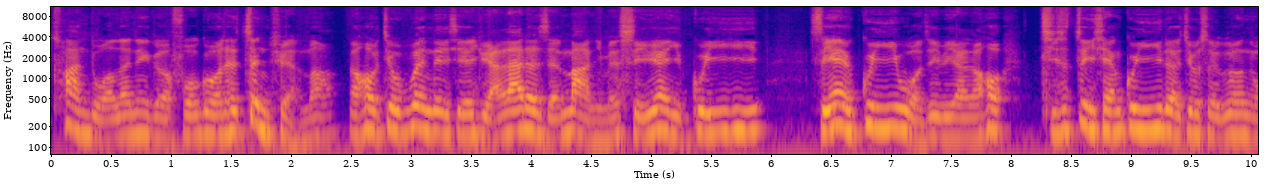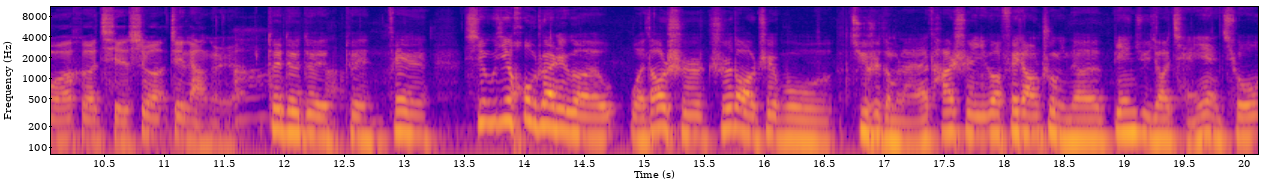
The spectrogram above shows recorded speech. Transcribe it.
篡夺了那个佛国的政权嘛，然后就问那些原来的人马，你们谁愿意皈依？谁愿意皈依我这边？然后其实最先皈依的就是婀娜和伽舍这两个人。对对对对，这《西游记后传》这个我倒是知道这部剧是怎么来的，它是一个非常著名的编剧叫钱雁秋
